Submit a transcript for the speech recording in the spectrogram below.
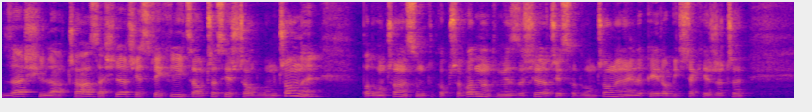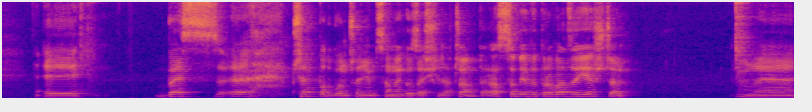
zasilacza. Zasilacz jest w tej chwili cały czas jeszcze odłączony. Podłączone są tylko przewody, natomiast zasilacz jest odłączony. Najlepiej robić takie rzeczy yy, bez, yy, przed podłączeniem samego zasilacza. Teraz sobie wyprowadzę jeszcze E,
